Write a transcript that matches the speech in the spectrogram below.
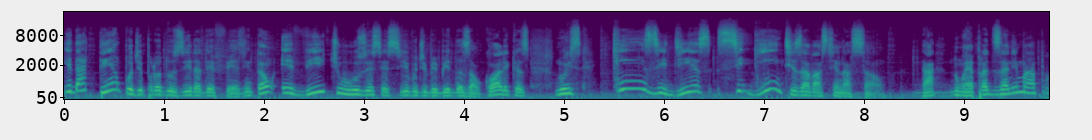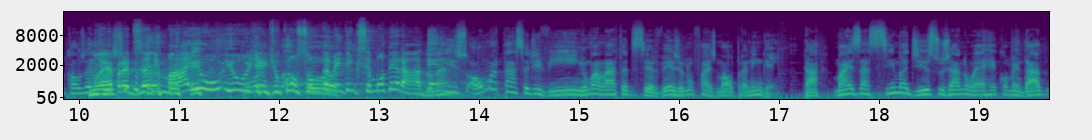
e dar tempo de produzir a defesa. Então evite o uso excessivo de bebidas alcoólicas nos 15 dias seguintes à vacinação. Tá? Não é para desanimar por causa Não disso. é pra desanimar e o, e o- gente, o consumo também tem que ser moderado, É né? isso, uma taça de vinho, uma lata de cerveja não faz mal pra ninguém, tá? Mas acima disso já não é recomendado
